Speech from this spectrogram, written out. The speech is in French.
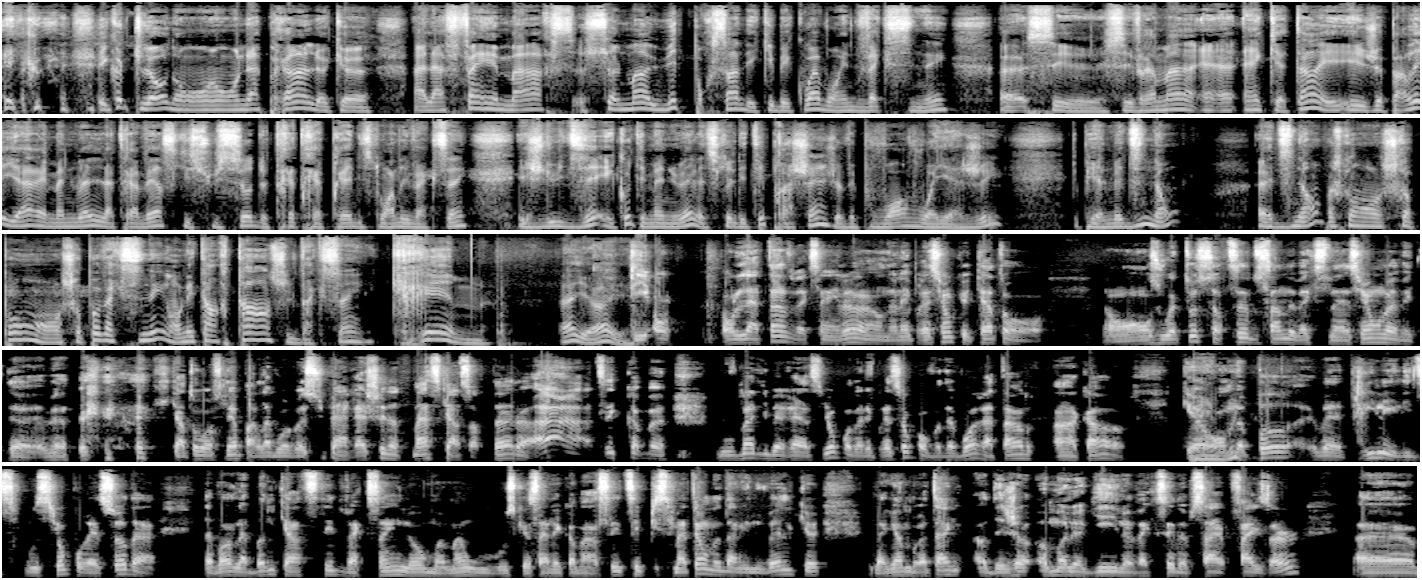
écoute, écoute, Claude, on, on apprend là, que à la fin mars, seulement 8% des Québécois vont être vaccinés. Euh, c'est c'est vraiment euh, inquiétant. Et, et, je parlais hier à Emmanuel Latraverse qui suit ça de très très près, l'histoire des vaccins, et je lui disais, écoute Emmanuel, est-ce que l'été prochain je vais pouvoir voyager. Et puis elle me dit non. Elle dit non parce qu'on sera pas, on sera pas vacciné. On est en retard sur le vaccin. Crime. Aïe aïe. Puis on, on l'attend ce vaccin-là. On a l'impression que quand on on se voit tous sortir du centre de vaccination là, avec de, quand on va finir par l'avoir reçu puis arracher notre masque en sortant. Là. Ah, tu sais, comme un mouvement de libération, on a l'impression qu'on va devoir attendre encore, qu'on n'a pas ben, pris les, dispositions pour être sûr d'avoir la bonne quantité de vaccins là au moment où, où ce que ça allait commencer. Puis ce matin, on a dans les nouvelles que la Grande-Bretagne a déjà homologué le vaccin de Pfizer. Euh,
